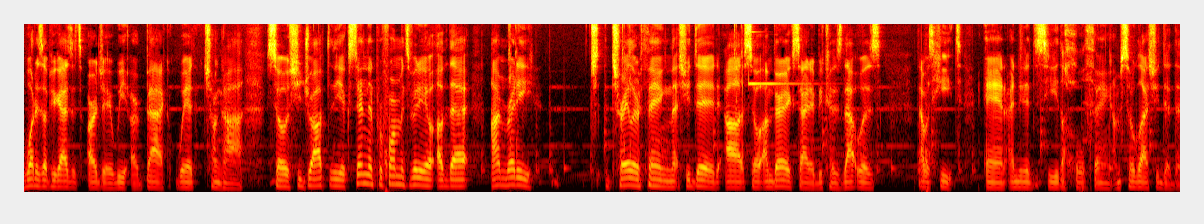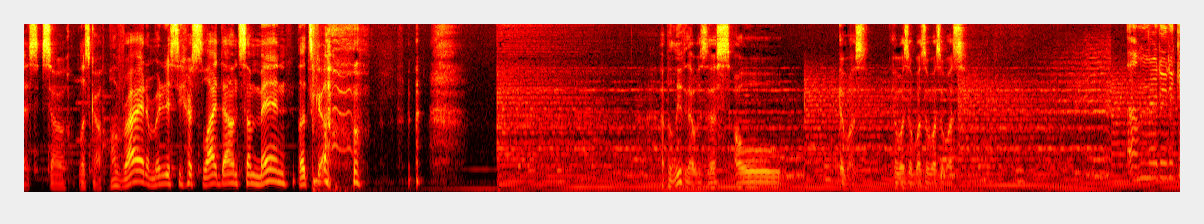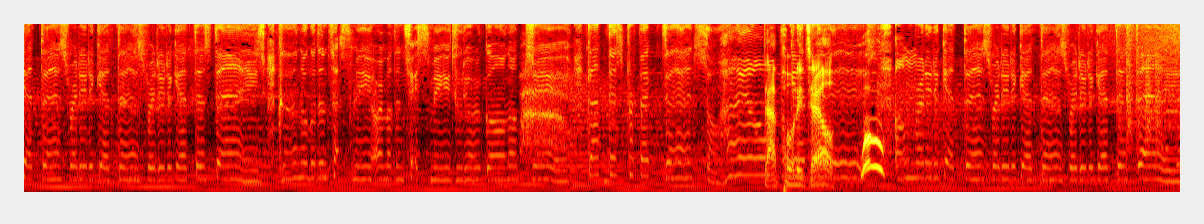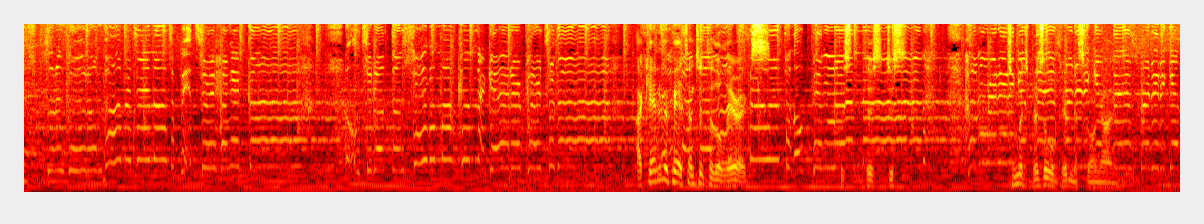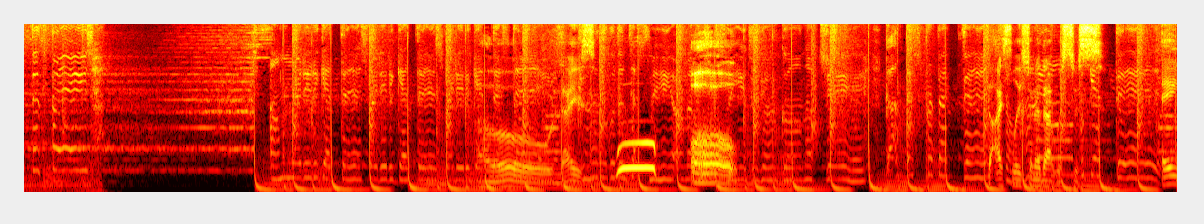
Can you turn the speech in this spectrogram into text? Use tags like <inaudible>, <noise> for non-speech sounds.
What is up, you guys? It's RJ. We are back with Chungha. So she dropped the extended performance video of that I'm Ready trailer thing that she did. Uh, so I'm very excited because that was that was heat and I needed to see the whole thing. I'm so glad she did this. So let's go. All right, I'm ready to see her slide down some men. Let's go. <laughs> I believe that was this. Oh, it was. It was, it was, it was, it was. I'm ready to get this, ready to get this, ready to get this stage 그 누구든 test me, 얼마든 chase me 두려울 건 없지 Got this perfected, so high That ponytail, woo! I'm ready to get this, ready to get this, ready to get this stage 소란스러운 밤을 지나쳐 빛을 향할까 움츠렸던 시간만큼 날개를 펼쳐가 I can't even pay attention to the lyrics. There's, there's just too much visual goodness going on. Oh, nice. Woo. Oh. The isolation of that was just. Hey.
